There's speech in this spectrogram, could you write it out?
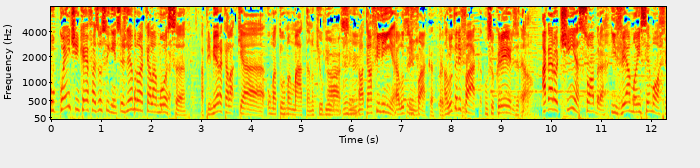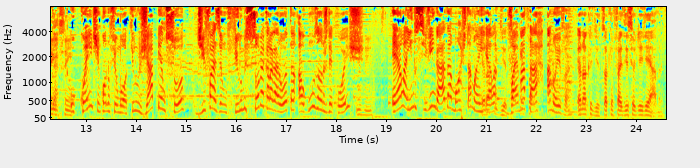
O Quentin quer fazer o seguinte, vocês lembram aquela moça, a primeira que, ela, que a, uma turma mata no Kill Bill? Ah, sim. Ela tem uma filhinha. É a luta de faca. A luta de faca, com sucrilhos e tal. A garotinha sobra e vê a mãe ser morta. Sim, sim. O Quentin, quando filmou aquilo, já pensou de fazer um filme sobre aquela garota alguns anos depois. Ela indo se vingar da morte da mãe. Eu Ela acredito. vai matar a noiva. Eu não acredito, só quem faz isso é o J.J. Abrams.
